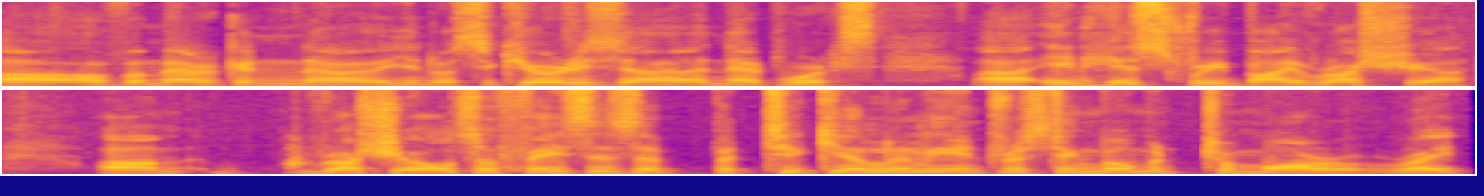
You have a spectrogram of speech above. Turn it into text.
uh, of American uh, you know security uh, networks uh, in history by Russia. Um, Russia also faces a particularly interesting moment tomorrow, right?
